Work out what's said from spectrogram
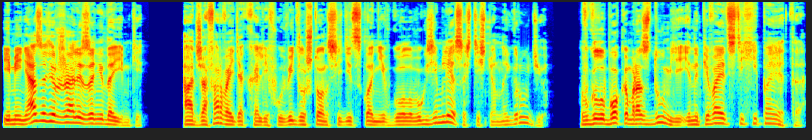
и меня задержали за недоимки. А Джафар, войдя к халифу, увидел, что он сидит, склонив голову к земле со стесненной грудью, в глубоком раздумье и напевает стихи поэта.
